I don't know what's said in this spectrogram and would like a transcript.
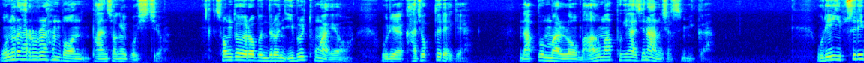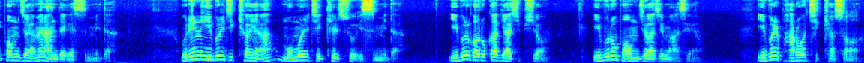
오늘 하루를 한번 반성해 보시죠. 성도 여러분들은 입을 통하여 우리의 가족들에게 나쁜 말로 마음 아프게 하진 않으셨습니까? 우리의 입술이 범죄하면 안 되겠습니다. 우리는 입을 지켜야 몸을 지킬 수 있습니다. 입을 거룩하게 하십시오. 입으로 범죄하지 마세요. 입을 바로 지켜서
